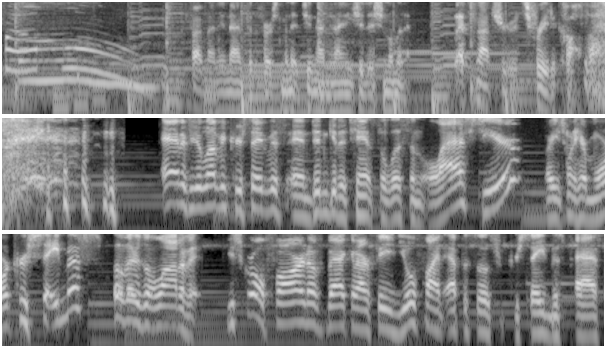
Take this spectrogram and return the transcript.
phone. Five ninety nine for the first minute, two ninety nine each additional minute. That's not true. It's free to call. By the way. and if you're loving Crusademas and didn't get a chance to listen last year, or you just want to hear more Crusademas, well, there's a lot of it. You scroll far enough back in our feed, you'll find episodes from Crusademas past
